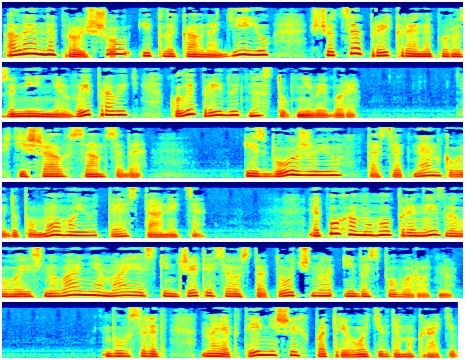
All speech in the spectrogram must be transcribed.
але не пройшов і плекав надію, що це прикре непорозуміння виправить, коли прийдуть наступні вибори. Втішав сам себе. І з Божою та Святненковою допомогою те станеться. Епоха мого принизливого існування має скінчитися остаточно і безповоротно був серед найактивніших патріотів-демократів.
